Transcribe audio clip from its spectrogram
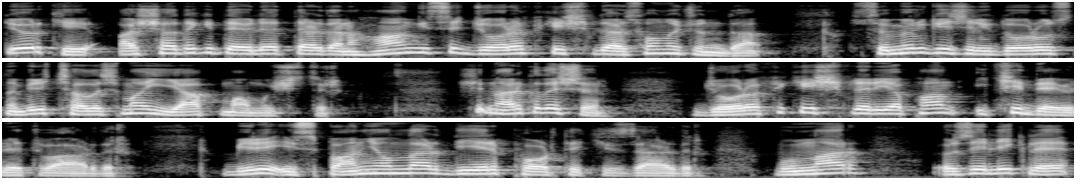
Diyor ki aşağıdaki devletlerden hangisi coğrafi keşifler sonucunda sömürgecilik doğrultusunda bir çalışma yapmamıştır? Şimdi arkadaşlar coğrafi keşifleri yapan iki devlet vardır. Biri İspanyollar, diğeri Portekizlerdir. Bunlar özellikle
